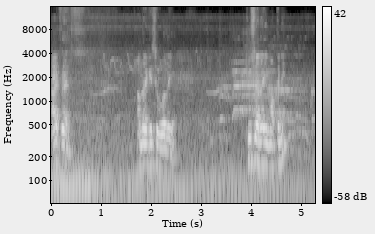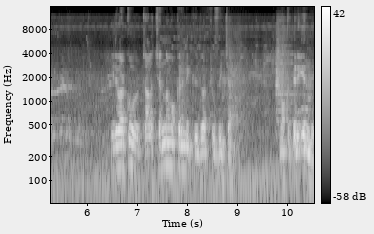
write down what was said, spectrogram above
హాయ్ ఫ్రెండ్స్. అందరికీ శుభోదయం. చూసారా ఈ మొక్కని? ఇదివరకు చాలా చిన్న మొక్కని మీకు ఇదివరకు చూపించాను. మొక్క పెరిగింది.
